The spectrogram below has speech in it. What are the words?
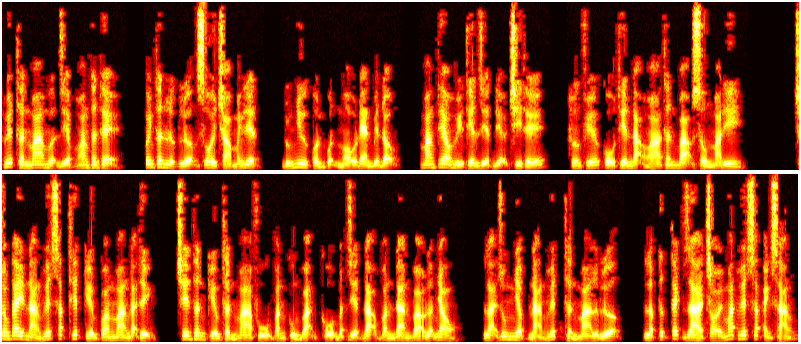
Huyết thần ma mượn diệp hoang thân thể, quanh thân lực lượng sôi trào mãnh liệt, đúng như quần quận màu đen biển động, mang theo hủy thiên diệt địa chi thế, hướng phía cổ thiên đạo hóa thân bạo sông mà đi trong tay nàng huyết sắc thiết kiếm quang mang đại thịnh, trên thân kiếm thần ma phủ văn cùng bạn cổ bất diệt đạo văn đan vào lẫn nhau, lại dung nhập nàng huyết thần ma lực lượng, lập tức tách ra chói mắt huyết sắc ánh sáng.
